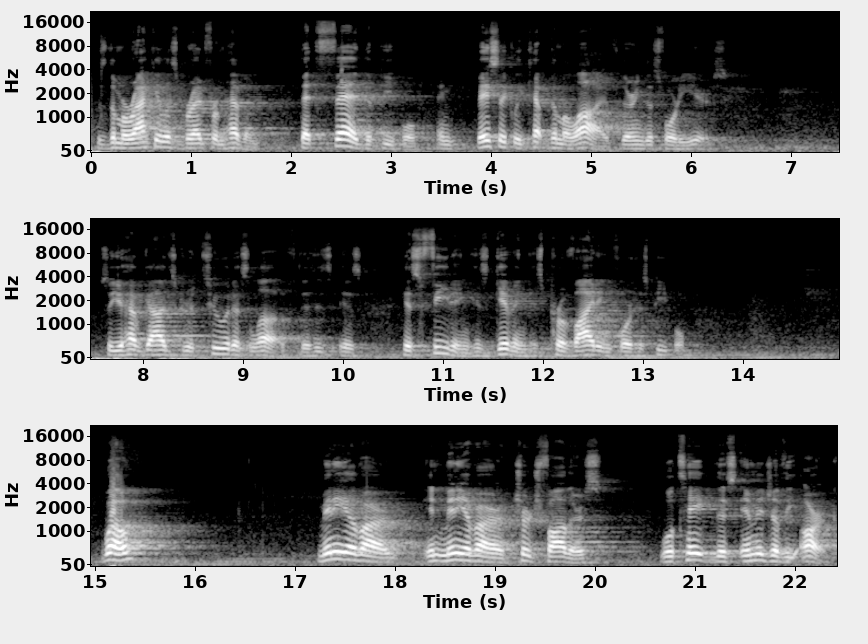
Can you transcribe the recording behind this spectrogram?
It was the miraculous bread from heaven that fed the people and basically kept them alive during this 40 years. So you have God's gratuitous love, his, his, his feeding, his giving, his providing for his people. Well, many of our, in many of our church fathers will take this image of the ark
